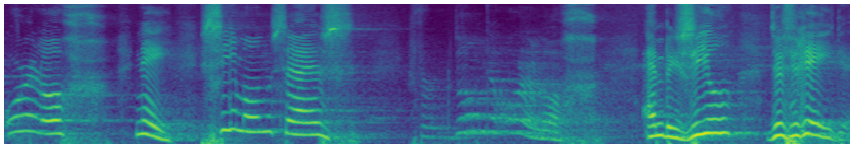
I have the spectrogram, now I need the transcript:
oorlog. Nee, Simon says, verdom de oorlog. En beziel de vrede.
